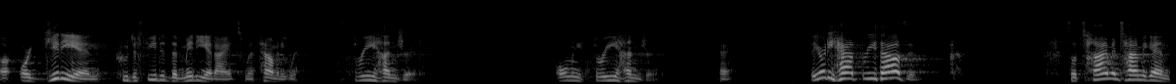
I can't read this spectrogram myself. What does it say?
uh, or Gideon, who defeated the Midianites with how many? With 300. Only 300. Okay? They already had 3,000. so, time and time again,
